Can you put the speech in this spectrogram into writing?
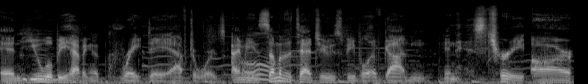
and you will Mhm. be having a great day afterwards. I mean, some of Oh. the tattoos people have gotten in history are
